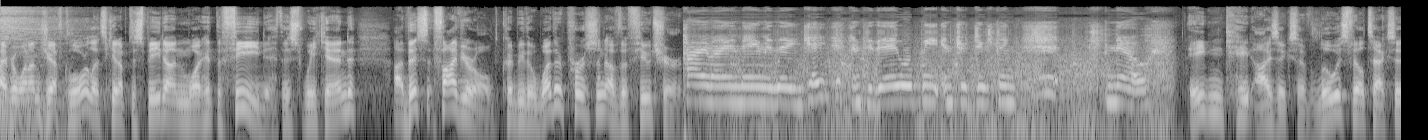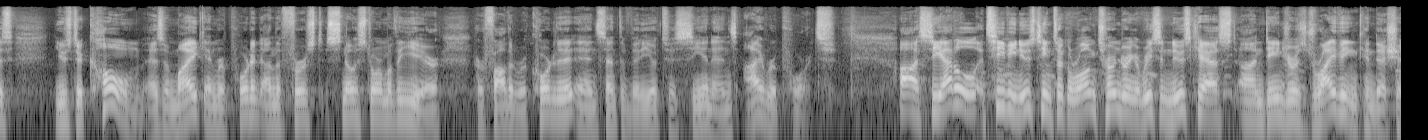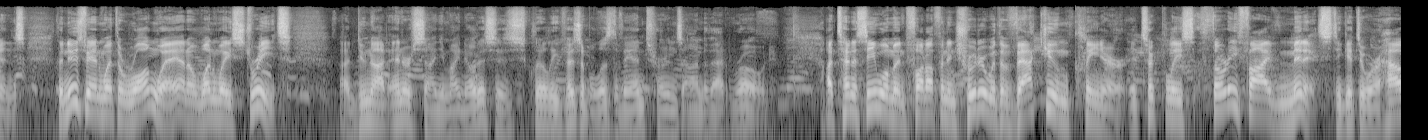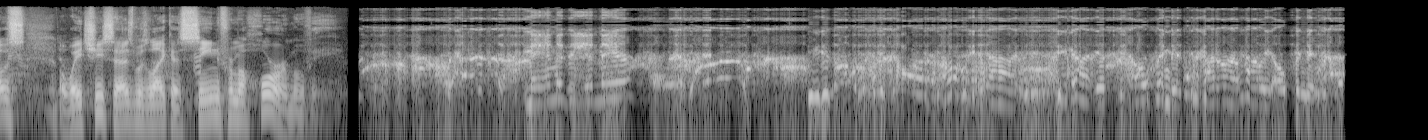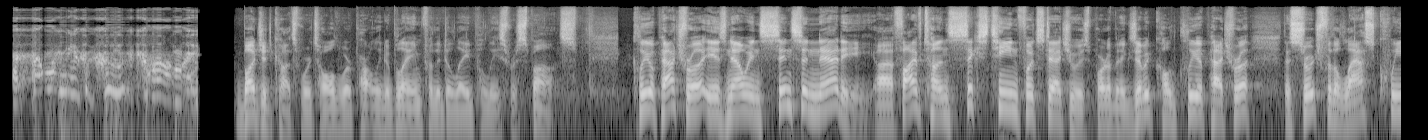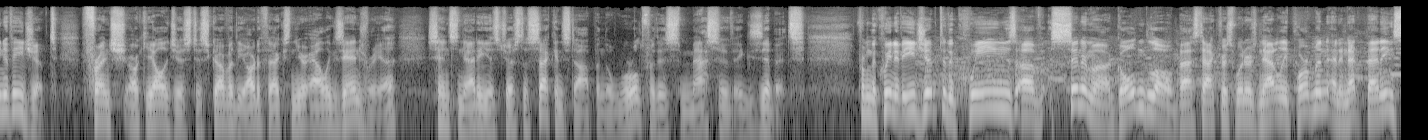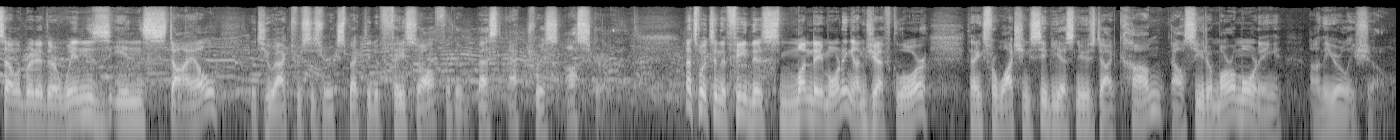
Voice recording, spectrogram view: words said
Hi, everyone. I'm Jeff Glor. Let's get up to speed on what hit the feed this weekend. Uh, this five year old could be the weather person of the future. Hi, my name is Aiden Kate, and today we'll be introducing snow. Aiden Kate Isaacs of Lewisville, Texas, used a comb as a mic and reported on the first snowstorm of the year. Her father recorded it and sent the video to CNN's iReport. Uh, a Seattle TV news team took a wrong turn during a recent newscast on dangerous driving conditions. The news van went the wrong way on a one-way street. A do not enter sign, you might notice, is clearly visible as the van turns onto that road. A Tennessee woman fought off an intruder with a vacuum cleaner. It took police 35 minutes to get to her house. A wait, she says, was like a scene from a horror movie. Ma'am, is he in there? He just opened the door. Oh my God. Opened it. I don't know how he opened it. Someone needs to please come. Budget cuts, we're told, were partly to blame for the delayed police response. Cleopatra is now in Cincinnati. A five ton, 16 foot statue is part of an exhibit called Cleopatra, the search for the last queen of Egypt. French archaeologists discovered the artifacts near Alexandria. Cincinnati is just the second stop in the world for this massive exhibit. From the Queen of Egypt to the Queens of Cinema, Golden Globe Best Actress winners Natalie Portman and Annette Bening celebrated their wins in style. The two actresses are expected to face off for the Best Actress Oscar. That's what's in the feed this Monday morning. I'm Jeff Glor. Thanks for watching CBSNews.com. I'll see you tomorrow morning on The Early Show.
